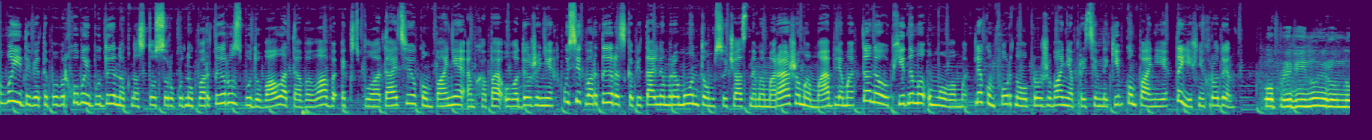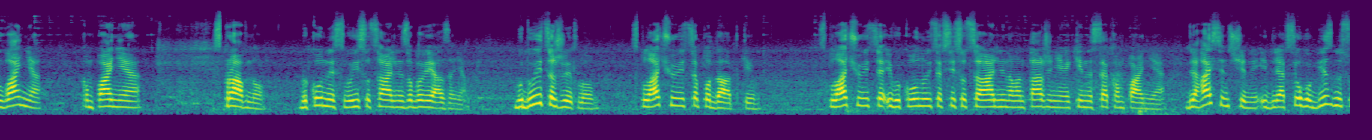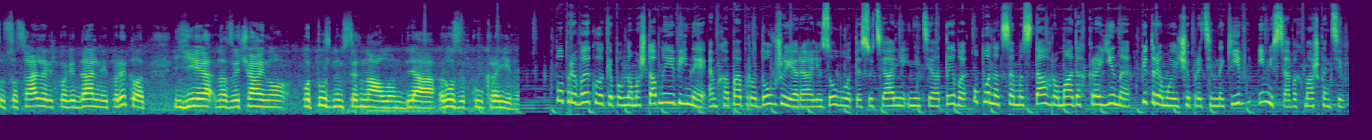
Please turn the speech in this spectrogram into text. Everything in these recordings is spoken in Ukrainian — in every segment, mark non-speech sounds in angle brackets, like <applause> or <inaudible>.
Новий дев'ятиповерховий будинок на 141 квартиру збудувала та вела в експлуатацію компанія МХП у Ладижині. Усі квартири з капітальним ремонтом, сучасними мережами, меблями та необхідними умовами для комфортного проживання працівників компанії та їхніх родин. Попри війну і руйнування, компанія справно виконує свої соціальні зобов'язання. Будується житло, сплачуються податки, сплачуються і виконуються всі соціальні навантаження, які несе компанія. Для Гайсінщини і для всього бізнесу соціально відповідальний приклад є надзвичайно потужним сигналом для розвитку України. Попри виклики повномасштабної війни, МХП продовжує реалізовувати соціальні ініціативи у понад 700 громадах країни, підтримуючи працівників і місцевих мешканців.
